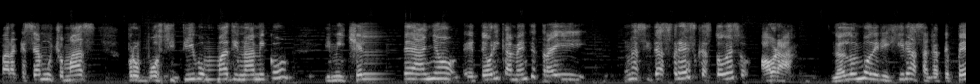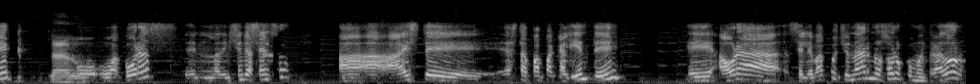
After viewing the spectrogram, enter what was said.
para que sea mucho más propositivo, más dinámico. Y Michel de año, eh, teóricamente, trae unas ideas frescas, todo eso. Ahora, no es lo mismo dirigir a Zacatepec o, a Coras en la división de ascenso a, este, esta papa caliente. ¿eh? Eh, ahora se le va a cuestionar no solo como entrenador,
